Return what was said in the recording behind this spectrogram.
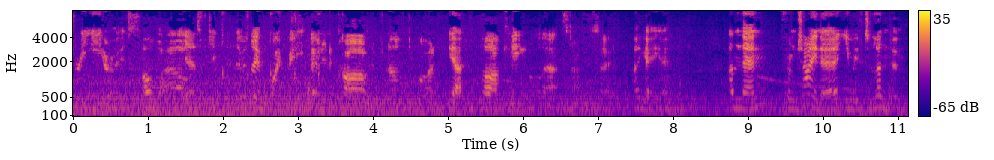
three euros. Oh wow. Yeah, it's ridiculous. There was no point really owning a car, looking after one, Yeah. parking, all that stuff. So, I get you. And then from China you moved to London.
